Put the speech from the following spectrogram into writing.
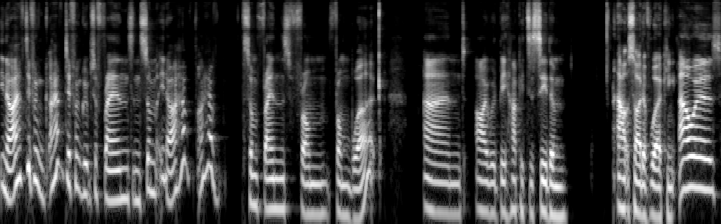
you know, I have different I have different groups of friends, and some you know, I have I have some friends from from work, and I would be happy to see them outside of working hours.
